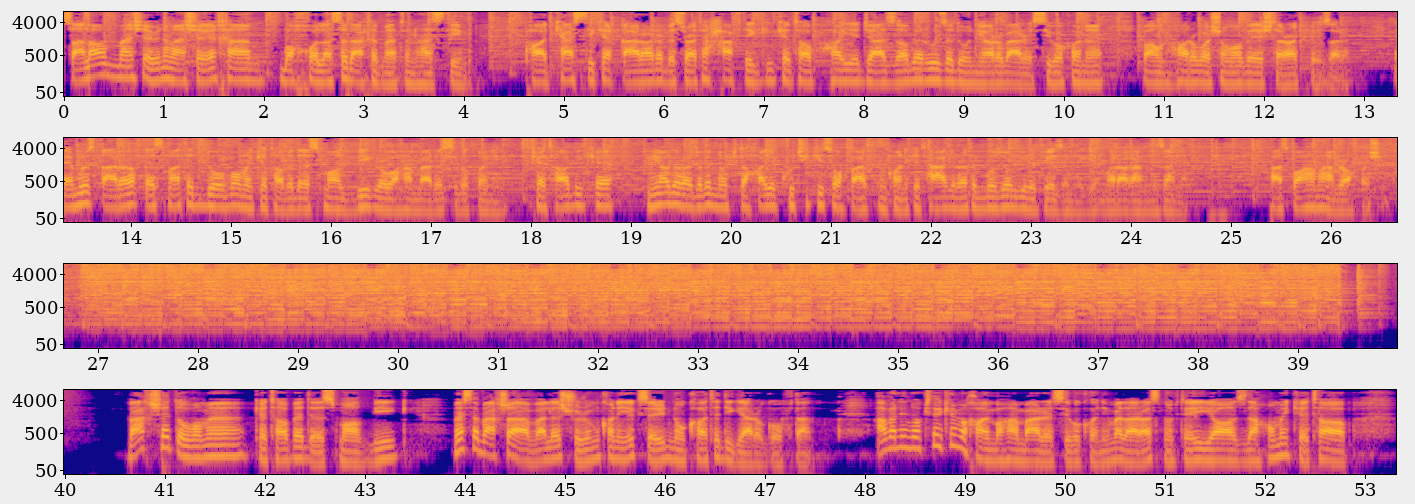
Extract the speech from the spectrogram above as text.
سلام من شبین مشایخم. با خلاصه در خدمتون هستیم. پادکستی که قراره به صورت هفتگی کتاب های جذاب روز دنیا رو بررسی بکنه و اونها رو با شما به اشتراک بذاره. امروز قرار قسمت دوم کتاب دسمال بیگ رو با هم بررسی بکنیم. کتابی که میاد و راجع به نکته های کوچیکی صحبت می‌کنه که تغییرات بزرگی رو توی زندگی ما رقم می‌زنه. پس با هم همراه باشیم. بخش دوم کتاب The Small Big مثل بخش اولش شروع می‌کنه یک سری نکات دیگر رو گفتن. اولین نکته که می‌خوایم با هم بررسی بکنیم و در اصل نکته یازدهم کتاب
